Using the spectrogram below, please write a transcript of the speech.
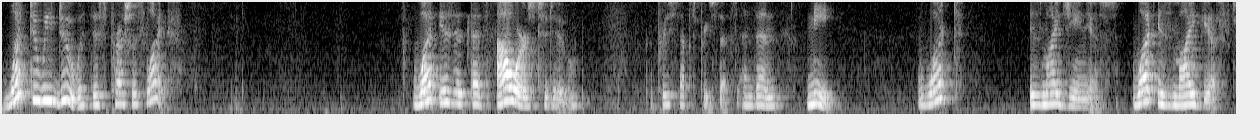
What do we do with this precious life? What is it that's ours to do? Precepts, precepts, and then me. What is my genius? What is my gift?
